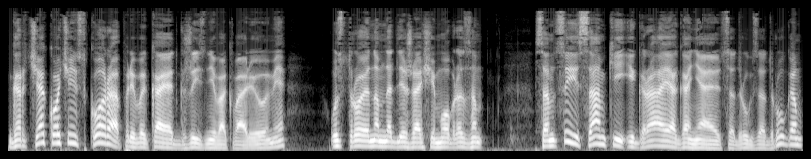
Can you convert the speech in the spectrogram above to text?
горчак очень скоро привыкает к жизни в аквариуме, устроенном надлежащим образом. Самцы и самки, играя, гоняются друг за другом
